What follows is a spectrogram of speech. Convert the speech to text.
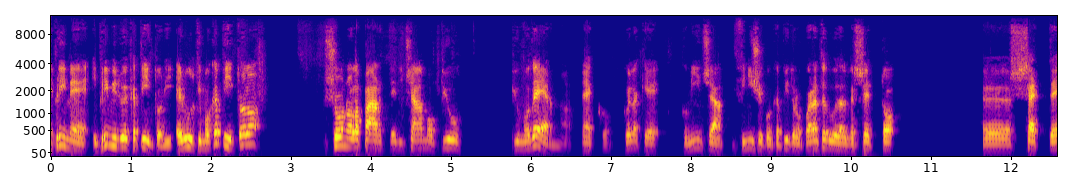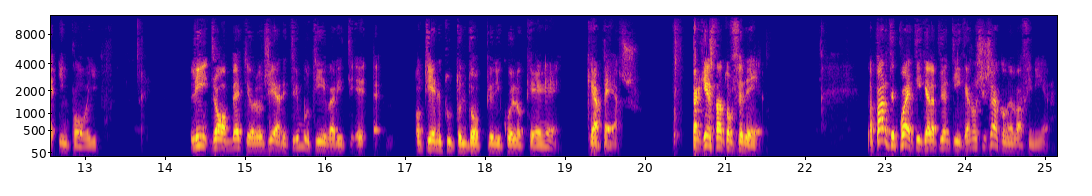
prime, i primi due capitoli e l'ultimo capitolo sono la parte, diciamo, più, più moderna, ecco, quella che comincia, finisce col capitolo 42 dal versetto 7 eh, in poi. Lì Giobbe, teologia retributiva, eh, eh, ottiene tutto il doppio di quello che, che ha perso, perché è stato fedele. La parte poetica è la più antica, non si sa come va a finire,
